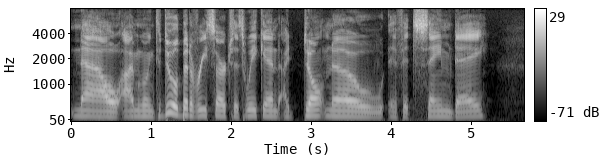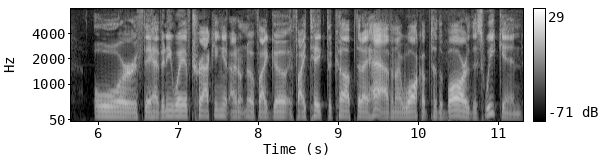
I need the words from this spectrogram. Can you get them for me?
now I'm going to do a bit of research this weekend. I don't know if it's same day or if they have any way of tracking it. I don't know if I go if I take the cup that I have and I walk up to the bar this weekend,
